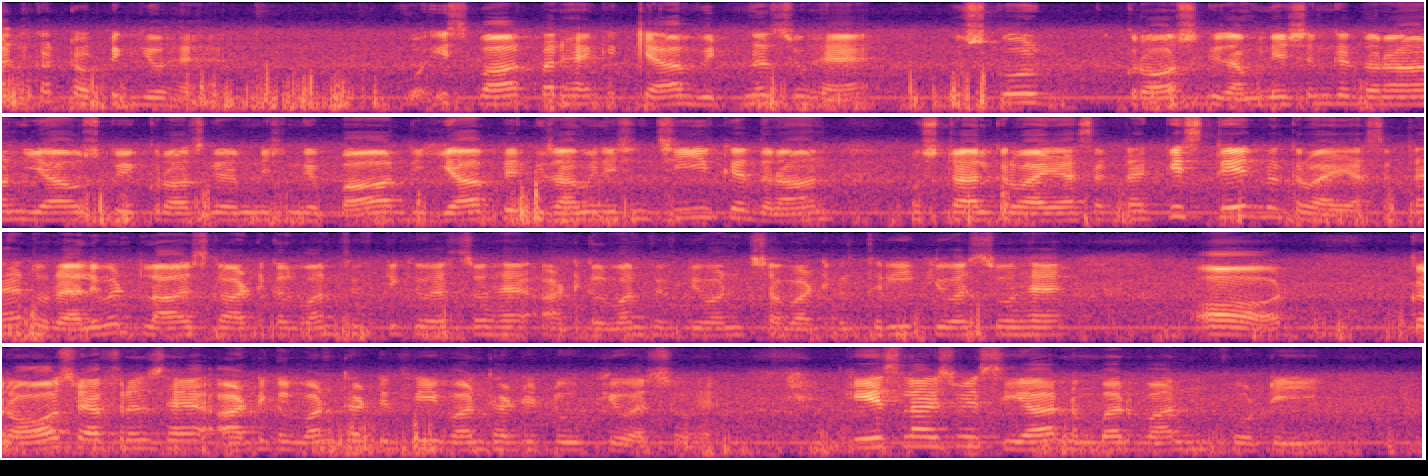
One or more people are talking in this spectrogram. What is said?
आज का टॉपिक जो है, वो इस बात पर है कि क्या विटनेस जो है, उसको क्रॉस एग्ज़ामिनेशन के दौरान या उसके क्रॉस एग्ज़ामिनेशन के बाद या फिर एग्ज़ामिनेशन चीफ के दौरान उस ट्रायल करवाया जा सकता है, किस स्टेज पर करवाया जा सकता है? तो रेलिवेंट लॉ इसका article 150 fifty Q S O है आर्टिकल 151 सब आर्टिकल 3 क्यू एस ओ है और क्रॉस रेफरेंस है आर्टिकल 133 132 क्यू एस ओ है। केस लॉ इसमें C R number 140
